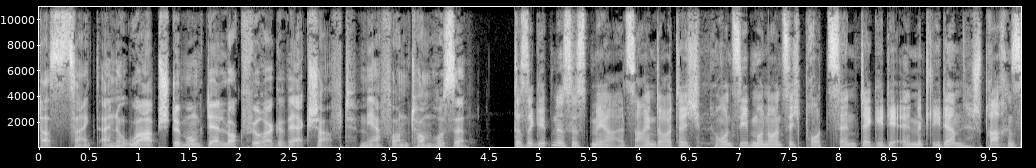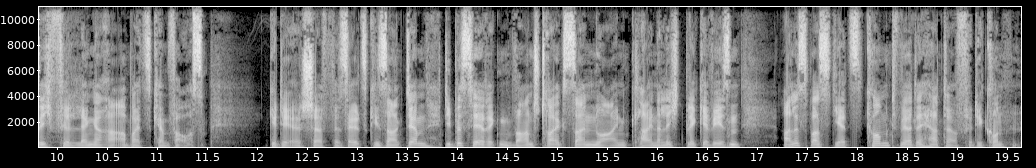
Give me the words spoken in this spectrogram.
Das zeigt eine Urabstimmung der Lokführergewerkschaft. Mehr von Tom Husse. Das Ergebnis ist mehr als eindeutig. Rund 97 Prozent der GDL-Mitglieder sprachen sich für längere Arbeitskämpfe aus. GDL-Chef Weselski sagte, die bisherigen Warnstreiks seien nur ein kleiner Lichtblick gewesen. Alles, was jetzt kommt, werde härter für die Kunden.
